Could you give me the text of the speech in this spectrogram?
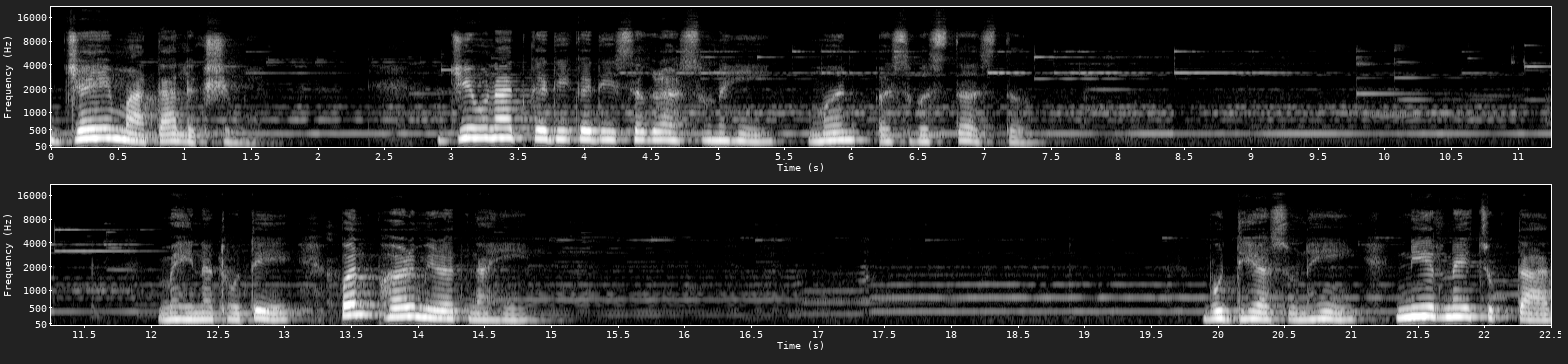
जय माता लक्ष्मी. जीवनात कधी कधी सगळं असूनही मन अस्वस्थ असतं. मेहनत होते पण फळ मिळत नाही. बुद्धी असूनही निर्णय चुकतात.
